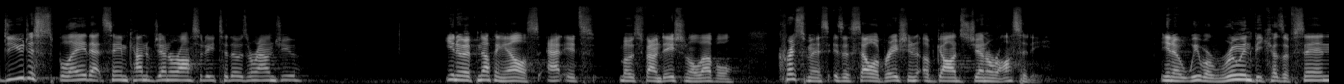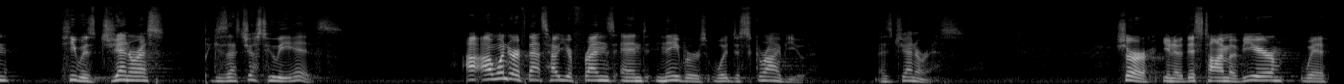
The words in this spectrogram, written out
Do you display that same kind of generosity to those around you? You know, if nothing else, at its most foundational level, Christmas is a celebration of God's generosity. You know, we were ruined because of sin. He was generous because that's just who He is. I wonder if that's how your friends and neighbors would describe you as generous. Sure, you know, this time of year with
